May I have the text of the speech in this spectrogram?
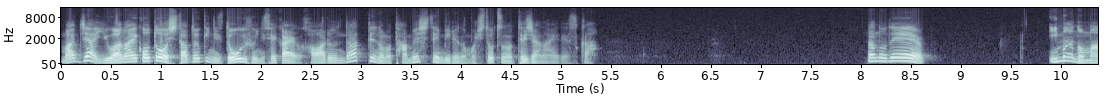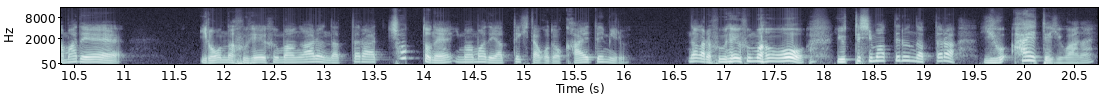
まあじゃあ言わないことをした時にどういうふうに世界が変わるんだっていうのも試してみるのも一つの手じゃないですか。なので今のままでいろんな不平不満があるんだったらちょっとね今までやってきたことを変えてみる。だから不平不満を言ってしまってるんだったらあえて言わない。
